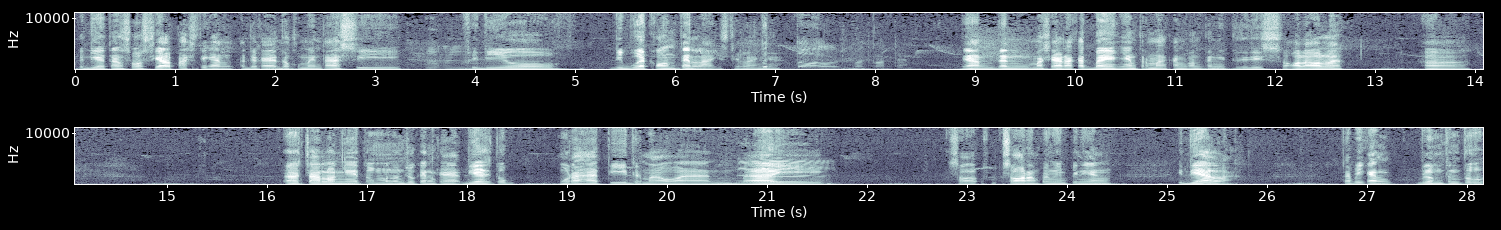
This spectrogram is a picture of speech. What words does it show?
kegiatan sosial pasti kan ada kayak dokumentasi Mm-mm. video dibuat konten lah istilahnya betul buat konten yang dan masyarakat banyak yang termakan konten itu jadi seolah-olah eh, eh, calonnya itu menunjukkan kayak dia itu murah hati dermawan baik Hmm. se- seorang pemimpin yang ideal lah tapi kan belum tentu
